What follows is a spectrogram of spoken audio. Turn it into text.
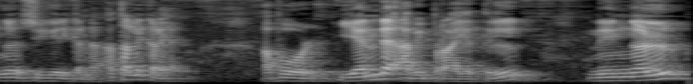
നിങ്ങൾ സ്വീകരിക്കേണ്ട. അത് തള്ളിക്കളയാം. അപ്പോൾ എന്റെ അഭിപ്രായത്തിൽ നിങ്ങൾ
